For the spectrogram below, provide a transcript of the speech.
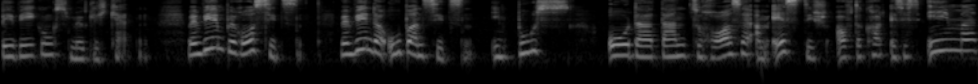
Bewegungsmöglichkeiten. Wenn wir im Büro sitzen, wenn wir in der U-Bahn sitzen, im Bus oder dann zu Hause am Esstisch auf der Couch. Es ist immer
